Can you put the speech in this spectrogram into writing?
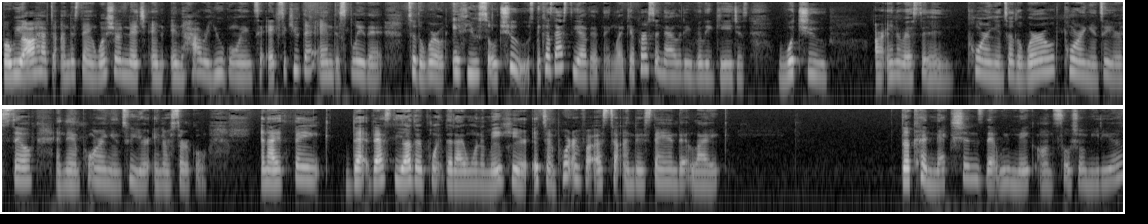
But we all have to understand what's your niche and, and how are you going to execute that and display that to the world if you so choose. Because that's the other thing. Like your personality really gauges what you are interested in pouring into the world, pouring into yourself, and then pouring into your inner circle. And I think that that's the other point that I want to make here. It's important for us to understand that like the connections that we make on social media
